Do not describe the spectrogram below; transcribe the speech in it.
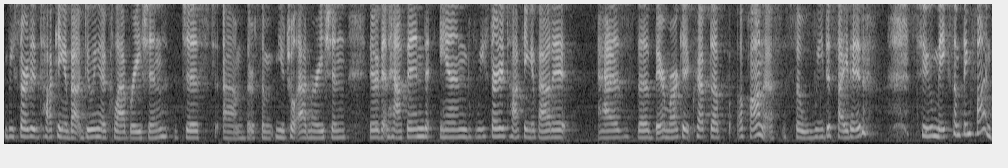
we started talking about doing a collaboration. Just um, there's some mutual admiration there that happened, and we started talking about it as the bear market crept up upon us. So we decided to make something fun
